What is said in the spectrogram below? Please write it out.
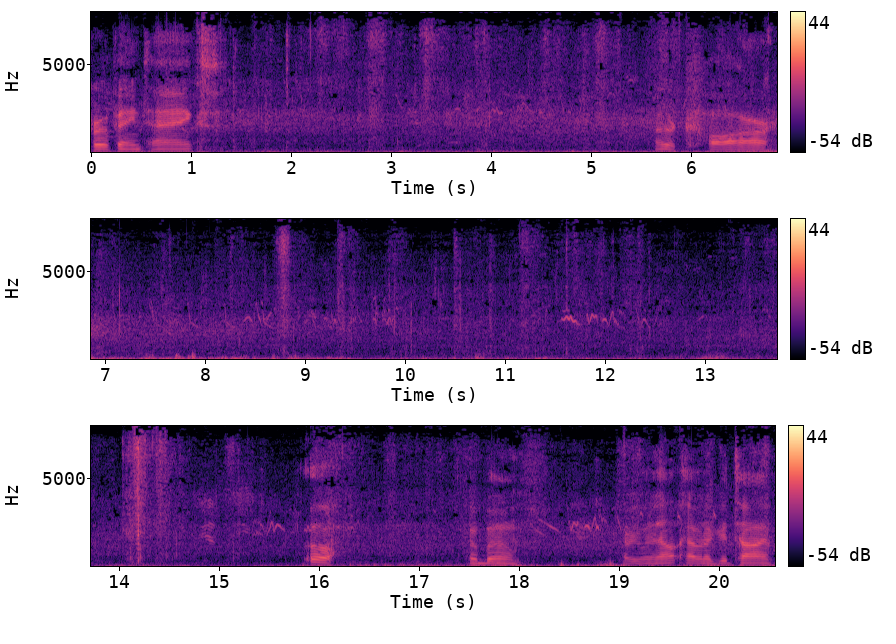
Propane tanks. Another car. Oh, boom. Everyone out having a good time.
